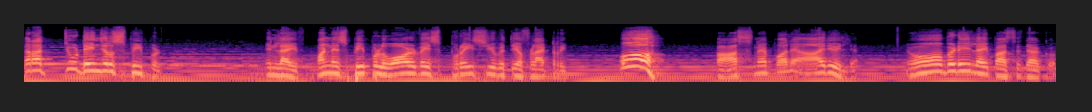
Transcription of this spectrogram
There are two dangerous people in life. One is people who always praise you with your flattery. Oh, പാസ്റ്റിനെ പോലെ ആരുമില്ല നോബഡി ലൈ പാസ്റ്റർ ചാക്കോ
